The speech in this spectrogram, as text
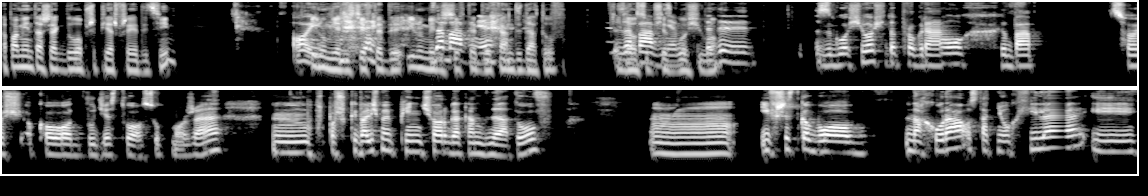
A pamiętasz, jak było przy pierwszej edycji? Oj. Ilu mieliście wtedy, ilu mieliście wtedy kandydatów? Ile Zabawnie. osób się zgłosiło? Wtedy zgłosiło się do programu chyba coś około 20 osób może. Mm, poszukiwaliśmy pięciorga kandydatów mm, i wszystko było na hura, ostatnią chwilę i,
